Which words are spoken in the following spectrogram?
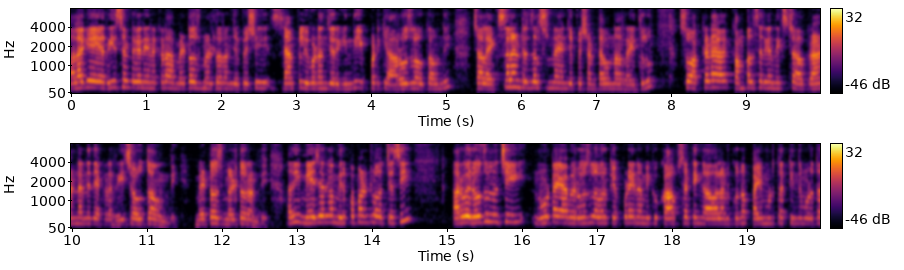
అలాగే రీసెంట్గా నేను అక్కడ మెటోజ్ మెల్టోర్ అని చెప్పేసి శాంపిల్ ఇవ్వడం జరిగింది. ఇప్పటికీ ఆ రోజులు అవుతా ఉంది. చాలా ఎక్సలెంట్ రిజల్ట్స్ ఉన్నాయని చెప్పేసి అంటా ఉన్నారు రైతులు. సో అక్కడ కంపల్సరీగా నెక్స్ట్ ఆ బ్రాండ్ అనేది అక్కడ రీచ్ అవుతూ ఉంది. మెటోజ్ మెల్టోర్ అనేది. అది మేజర్గా మిరప పంటలో వచ్చేసి అరవై రోజుల నుంచి నూట యాభై రోజుల వరకు ఎప్పుడైనా మీకు కాప్ సెట్టింగ్ కావాలనుకున్న పై ముడత కింది ముడత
